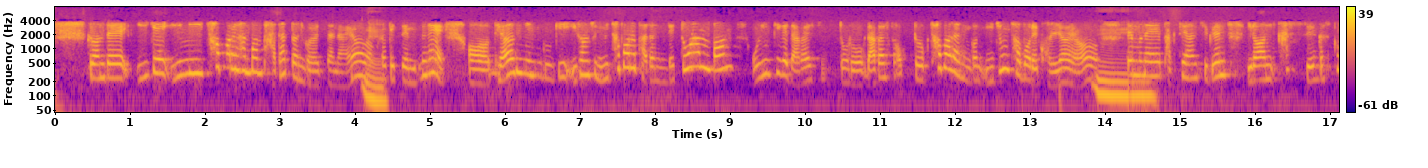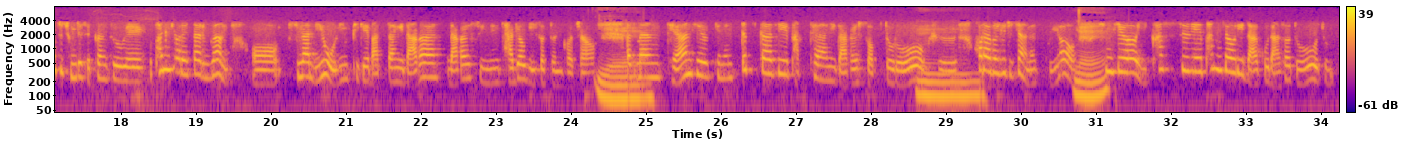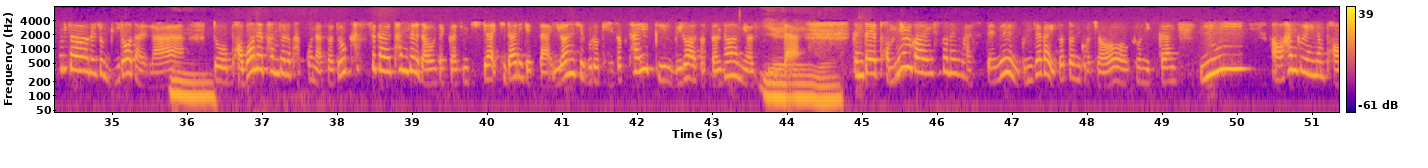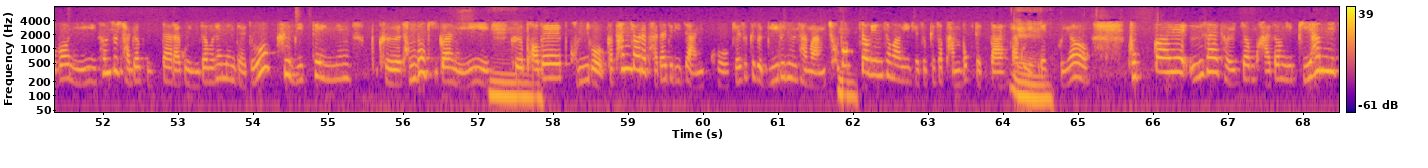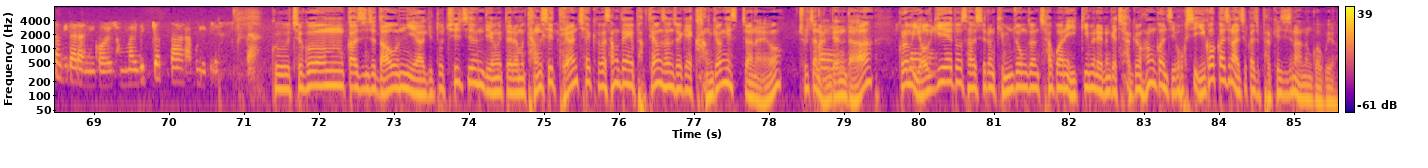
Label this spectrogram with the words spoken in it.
그런데 이게 이미 처벌을 한 번 받았던 거였잖아요. 네. 그렇기 때문에 어, 대한민국이 이 선수 이미 처벌을 받았는데 또 한 번 올림픽에 나갈 수 있도록 나갈 수 없도록 처벌하는 건 이중 처벌에 걸려요. 음. 때문에 박태환 측은 이런 카스, 그러니까 스포츠 중재 재판소의 판결에 따르면 어, 지난 리우 올림픽에 마땅히 나가 나갈 수 있는 자격이 있었던 거죠. 예. 하지만 대한체육회는 끝까지 박태환이 나갈 수 없도록 음. 그 허락을 해주지 않았고요. 네. 심지어 이 카스의 판결이 나고 나서도 좀 판결을 좀 미뤄달라. 음. 또 법원의 판결을 받고 나서도 카스가 판결이 나올 때까지 기다, 기다리겠다. 이런 식으로 계속 타이피를 미뤄왔었던 예. 상황이었습니다. 예. 근데 법률가의 시선에서 봤을 때는 문제가 있었던 거죠. 그러니까 이미 어, 한국에 있는 법원이 선수 자격이 있다라고 인정을 했는데도 그 밑에 있는 그 정보기관이 음. 그 법의 권고, 그러니까 판결을 받아들이지 않고 계속해서 미루는 상황, 초법적인 상황이 계속해서 반복됐다라고 예. 얘기를 했고요. 국가의 의사 결정 과정이 비합리적이다라는 걸 정말 느꼈다라고 얘기를 했습니다. 그 지금까지 이제 나온 이야기 또 취재한 내용에 따르면 당시 대한체육회가 상당히 박태환 선수에게 강경했었잖아요. 출전 안 네. 된다. 그러면 네. 여기에도 사실은 김종 전 차관의 입김이나 이런 게 작용한 건지 혹시 이것까지는 아직까지 밝혀지진 않은 거고요.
